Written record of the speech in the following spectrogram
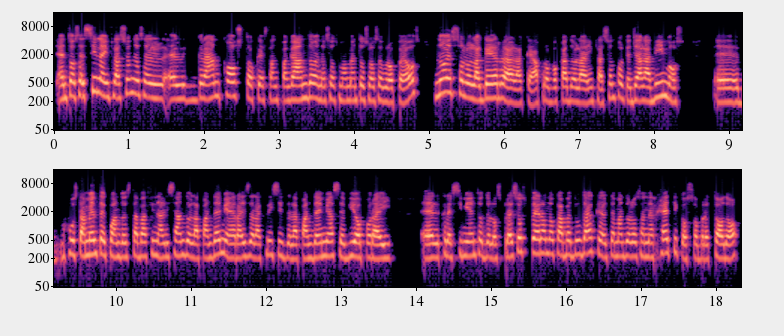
Entonces, sí, la inflación es el, el, gran costo que están pagando en esos momentos los europeos. No es solo la guerra la que ha provocado la inflación, porque ya la vimos eh, justamente cuando estaba finalizando la pandemia, a raíz de la crisis de la pandemia, se vio por ahí el crecimiento de los precios, pero no cabe duda que el tema de los energéticos, sobre todo,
